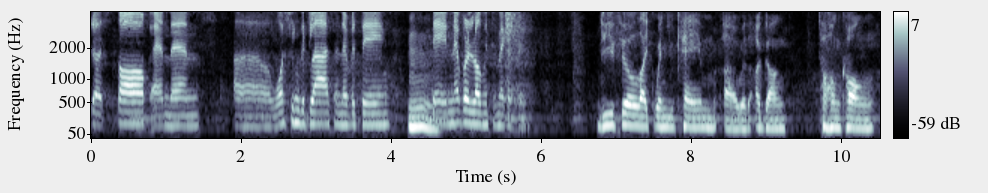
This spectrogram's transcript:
the stock and then uh, washing the glass and everything. They never allow me to make a drink Do you feel like when you came uh, with Agung to Hong Kong,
